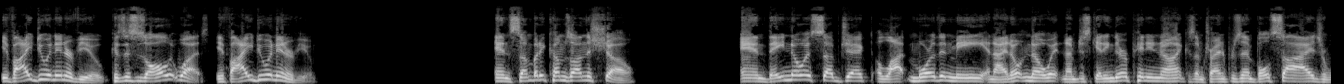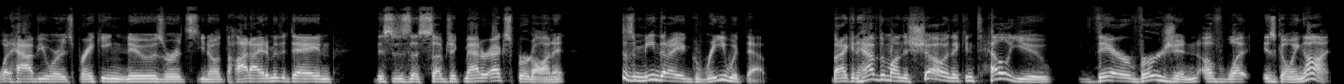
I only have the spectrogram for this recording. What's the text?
If I do an interview, because this is all it was, if I do an interview and somebody comes on the show and they know a subject a lot more than me and I don't know it and I'm just getting their opinion on it because I'm trying to present both sides or what have you, or it's breaking news or it's, you know, the hot item of the day and this is a subject matter expert on it. Doesn't mean that I agree with them, but I can have them on the show and they can tell you their version of what is going on.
